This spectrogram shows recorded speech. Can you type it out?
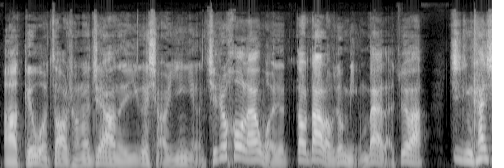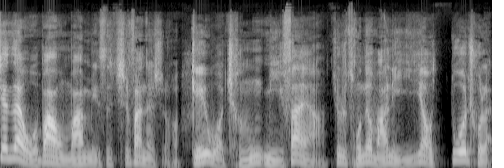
啊，给我造成了这样的一个小阴影。其实后来我到大了，我就明白了，对吧？你看现在我爸我妈每次吃饭的时候，给我盛米饭呀，就是从那碗里一定要多出来。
